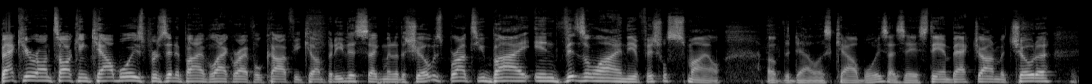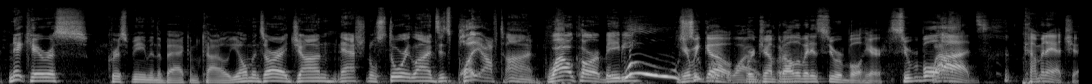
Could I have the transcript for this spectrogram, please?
Back here on Talking Cowboys, presented by Black Rifle Coffee Company. This segment of the show is brought to you by Invisalign, the official smile of the Dallas Cowboys. Isaiah Stanback, John Machota, Nick Harris, Chris Beam in the back. I'm Kyle Youmans. All right, John, national storylines. It's playoff time. Wild card, baby. Woo, Here we go. We're jumping card. all the way to Super Bowl here. Super Bowl Wow. odds coming at you.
